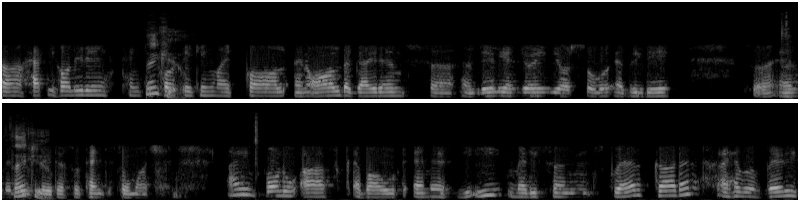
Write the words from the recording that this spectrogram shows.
uh, happy holiday. Thank you Thank for you. taking my call and all the guidance. Uh, I'm really enjoying your show every day. So and the Thank you. newsletter. So thank you so much. I want to ask about MSGE Madison Square Garden. I have a very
